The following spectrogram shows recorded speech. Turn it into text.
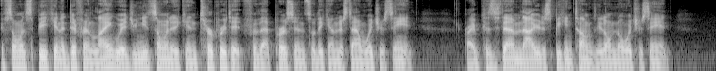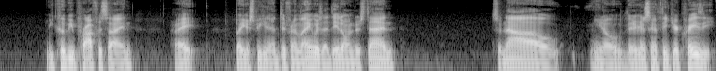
if someone's speaking a different language, you need someone that can interpret it for that person so they can understand what you're saying, right? Because them, now you're just speaking tongues. They don't know what you're saying. You could be prophesying, right? But you're speaking a different language that they don't understand. So now, you know, they're just going to think you're crazy.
